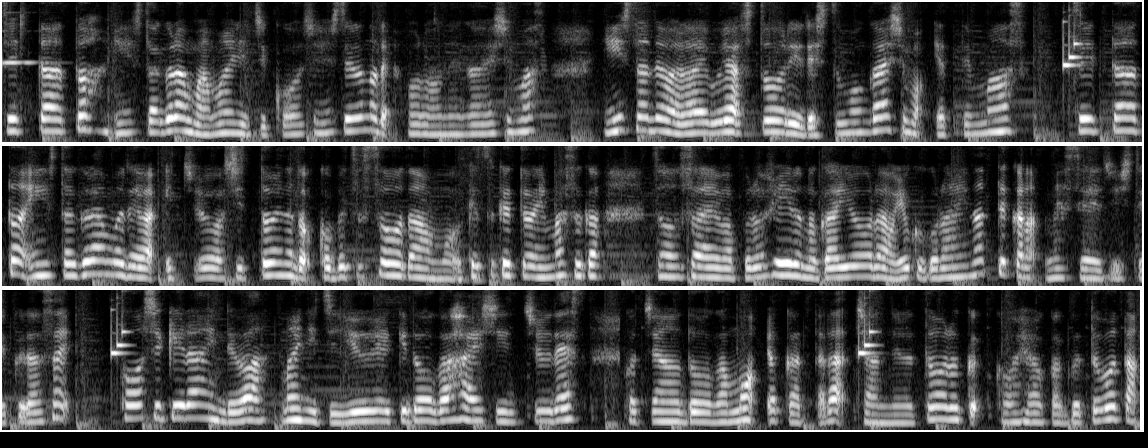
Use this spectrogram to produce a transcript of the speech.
Twitter と Instagram は毎日更新してるのでフォローお願いします。インスタではライブやストーリーで質問返しもやってます。Twitter と Instagram では一応嫉妬など個別相談も受け付けてはいますが、その際はプロフィールの概要欄をよくご覧になってからメッセージしてください。公式 LINE では毎日有益動画配信中です。こちらの動画もよかったらチャンネル登録、高評価、グッドボタン、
